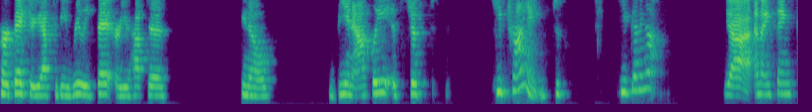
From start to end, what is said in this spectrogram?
perfect or you have to be really fit or you have to you know be an athlete. It's just keep trying. Just keep getting up. Yeah and i think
